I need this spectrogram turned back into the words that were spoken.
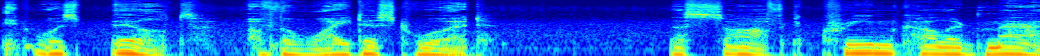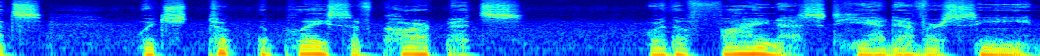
It was built of the whitest wood. The soft, cream colored mats, which took the place of carpets, were the finest he had ever seen.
